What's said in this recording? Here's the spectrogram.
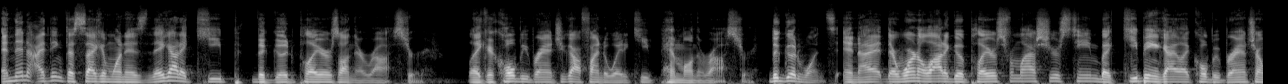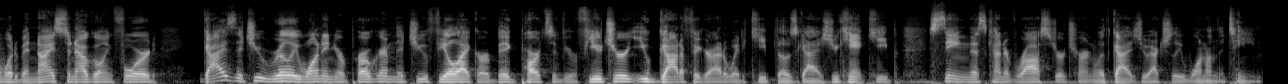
and then I think the second one is they got to keep the good players on their roster. Like a Colby Branch, you got to find a way to keep him on the roster. The good ones. And I, there weren't a lot of good players from last year's team, but keeping a guy like Colby Branch on would have been nice. So now going forward, guys that you really want in your program that you feel like are big parts of your future, you got to figure out a way to keep those guys. You can't keep seeing this kind of roster turn with guys you actually want on the team.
